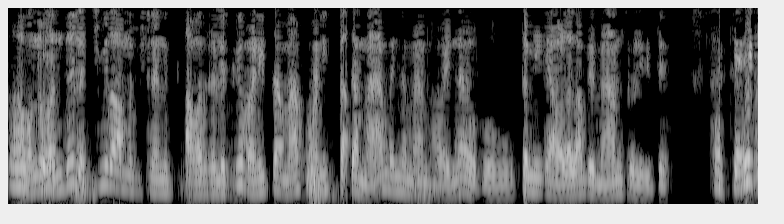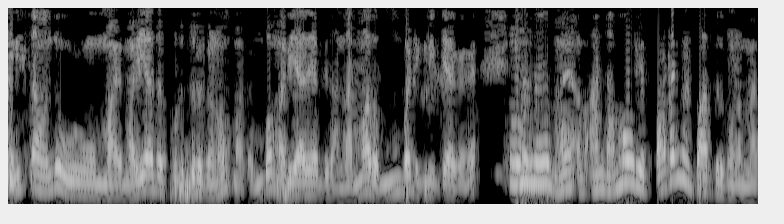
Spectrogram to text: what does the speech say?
அவங்க. வந்து லட்சுமி ராமகிருஷ்ணனுக்கு அவர்களுக்கு வனிதா மேம் வனிதா மேம் என்ன மேம் அவ என்ன உத்தமி அவளெல்லாம் போய் மேம் சொல்லிக்கிட்டு வனிதா வந்து மரியாதை கொடுத்துருக்கணும். ரொம்ப மரியாதையா அந்த அம்மா ரொம்ப டிக்னிட்டியா இருக்காங்க. அந்த அம்மாவுடைய படங்கள் பார்த்திருக்கோம் நம்ம.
